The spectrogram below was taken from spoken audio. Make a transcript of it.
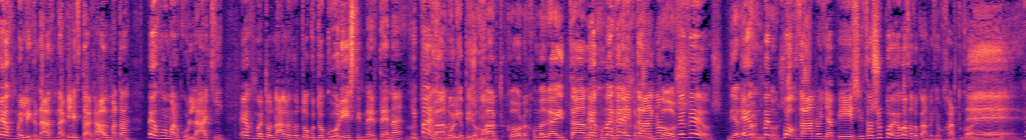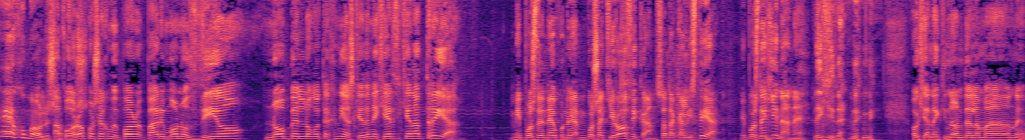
έχουμε Λιγνάδη να γλύφει τα γάλματα, έχουμε Μαρκουλάκι, έχουμε τον άλλον εδώ τον, τον Κουρί στην Ερτένα. Να το Υπάρχει κάνω και πιο πολιτισμό. hardcore. Έχουμε Γαϊτάνο. Έχουμε Γαϊτάνο, βεβαίως. Έχουμε Διαχρονικός. Μπογδάνο για ποιήση. Θα σου πω, εγώ θα το κάνω πιο hardcore. Ναι. Έχουμε όλους αυτούς. Απορώ πως έχουμε πο- πάρει μόνο δύο Νόμπελ λογοτεχνίας και δεν έχει έρθει και ένα τρία. Μήπως δεν έχουν, μήπως ακυρώθηκαν σαν τα καλυστία. Μήπως δεν γίνανε. δεν γίνανε. Όχι, ανακοινώνεται, αλλά μα, ναι.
